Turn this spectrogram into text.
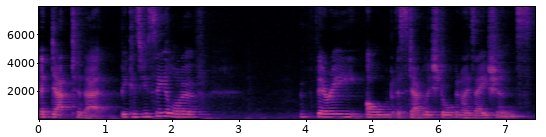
adapt to that because you see a lot of very old established organizations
